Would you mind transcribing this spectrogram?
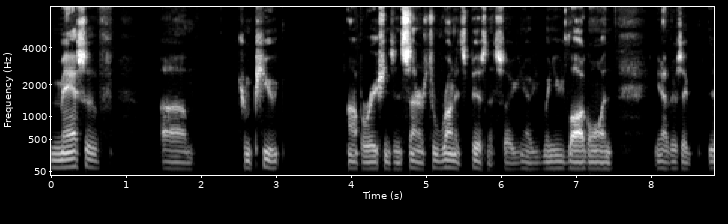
massive um, compute operations and centers to run its business. So you know when you log on, you know there's a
